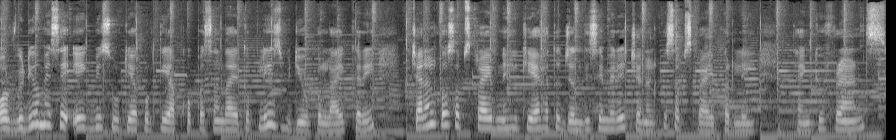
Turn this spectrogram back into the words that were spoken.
और वीडियो में से एक भी सूट या कुर्ती आपको पसंद आए तो प्लीज़ वीडियो को लाइक करें। चैनल को सब्सक्राइब नहीं किया है तो जल्दी से मेरे चैनल को सब्सक्राइब कर लें। थैंक यू फ्रेंड्स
